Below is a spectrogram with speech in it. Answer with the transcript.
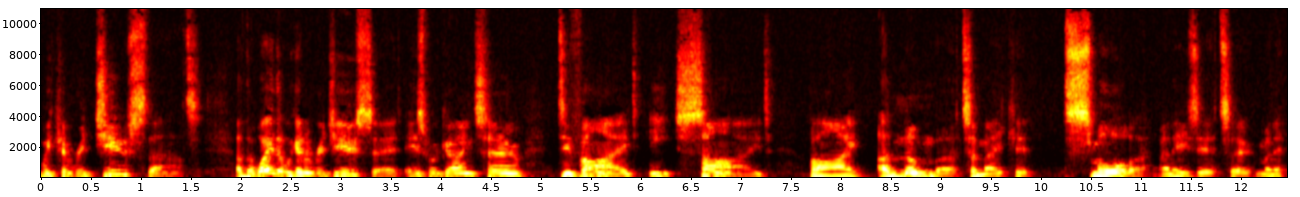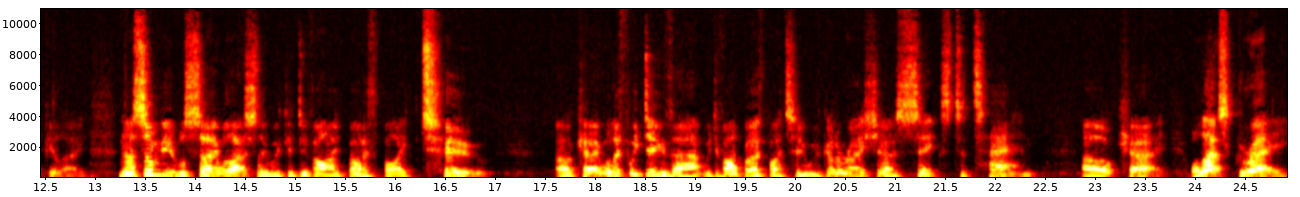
we can reduce that and the way that we're going to reduce it is we're going to divide each side by a number to make it smaller and easier to manipulate. Now some of you will say, well actually we could divide both by 2. Okay, well if we do that, we divide both by 2, we've got a ratio of 6 to 10. Okay, well that's great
